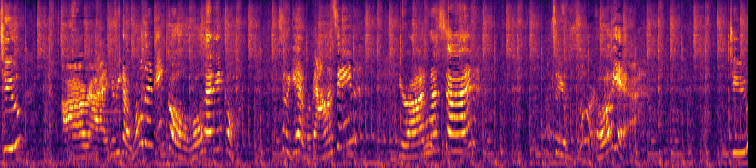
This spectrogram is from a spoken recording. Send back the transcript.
Two. All right, here we go. Roll that ankle, roll that ankle. So again, we're balancing. You're on one side. So you're, oh yeah. Two.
